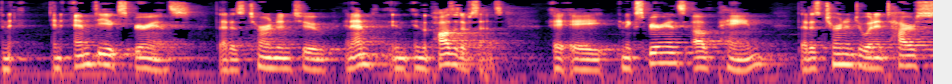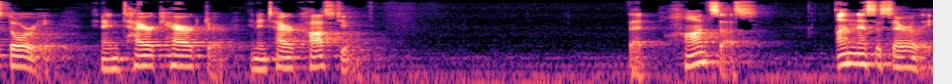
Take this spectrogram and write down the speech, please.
an, an empty experience that has turned into, an in, in the positive sense, a, a, an experience of pain that has turned into an entire story, an entire character, an entire costume that haunts us unnecessarily.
